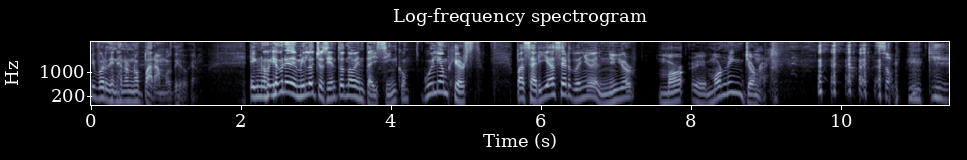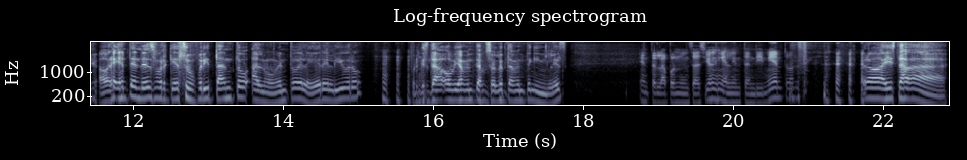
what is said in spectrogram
Y por dinero no paramos, dijo Carlos. En noviembre de 1895, William Hearst pasaría a ser dueño del New York Mor- eh, Morning Journal. Ahora ya entendés por qué sufrí tanto al momento de leer el libro, porque está obviamente absolutamente en inglés. Entre la pronunciación y el entendimiento. Pero ahí estaba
